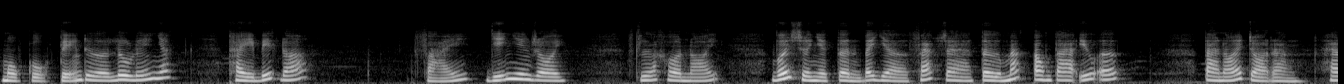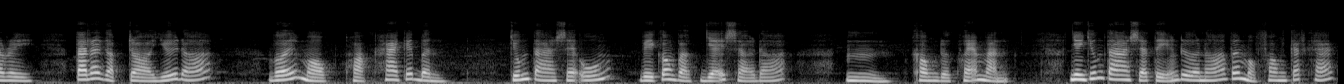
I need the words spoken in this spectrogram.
một cuộc tiễn đưa lưu luyến nhất. Thầy biết đó. Phải, dĩ nhiên rồi s nói, với sự nhiệt tình bây giờ phát ra từ mắt ông ta yếu ớt. Ta nói trò rằng, harry, ta đã gặp trò dưới đó, với một hoặc hai cái bình. Chúng ta sẽ uống vì con vật dễ sợ đó. Ừm, không được khỏe mạnh. Nhưng chúng ta sẽ tiễn đưa nó với một phong cách khác.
